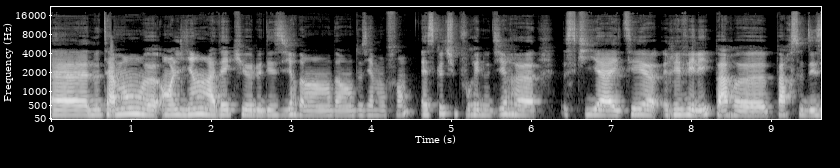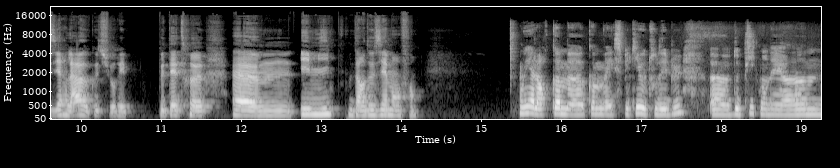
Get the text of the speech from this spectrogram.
notamment en lien avec le désir d'un deuxième enfant. Est-ce que tu pourrais nous dire ce qui a été révélé par par ce désir-là que tu aurais peut-être émis d'un deuxième enfant? Oui, alors comme euh, comme expliqué au tout début, euh, depuis qu'on est euh,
